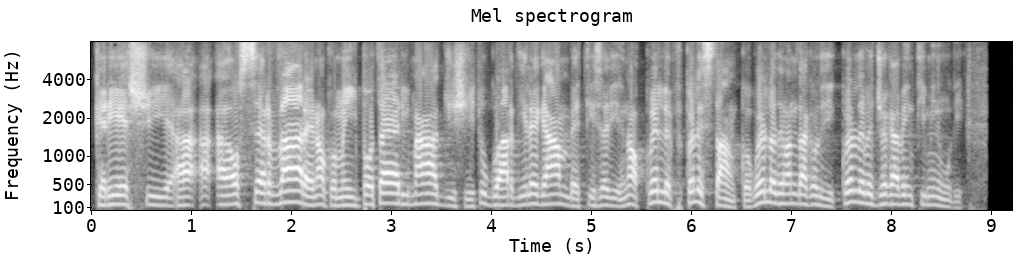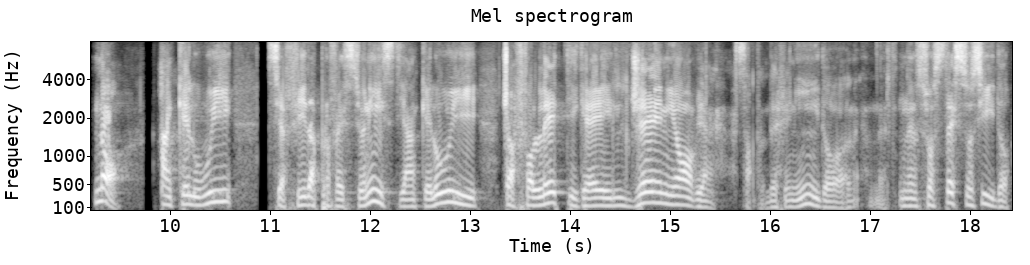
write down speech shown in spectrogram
che riesci a, a, a osservare no? come i poteri magici, tu guardi le gambe e ti sai dire no, quello quello è stanco, quello deve andare così, quello deve giocare 20 minuti. No, anche lui si affida a professionisti, anche lui c'ha Folletti che è il genio, viene, è stato definito nel, nel suo stesso sito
